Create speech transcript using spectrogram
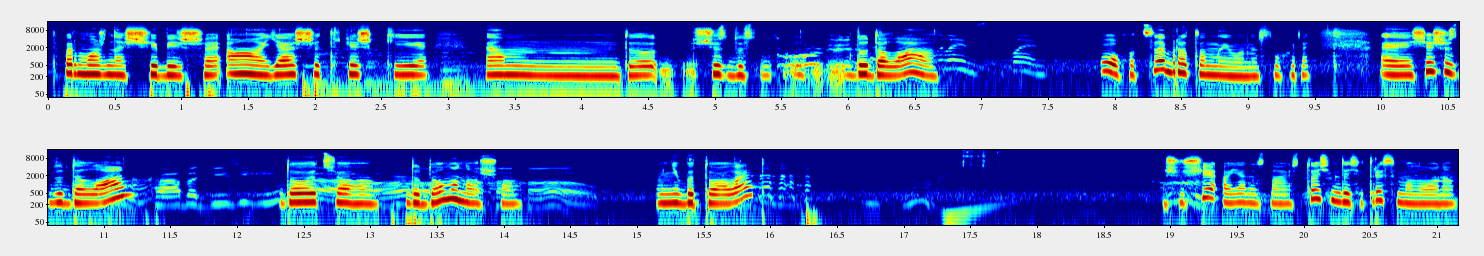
Тепер можна ще більше. А, я ще трішки там до... щось дос- додала. Flinsk. Оце братани, вони слухайте. Е, ще щось додала. До цього, додому нашого. Ніби туалет. Що ще? А я не знаю. 173 самолона.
